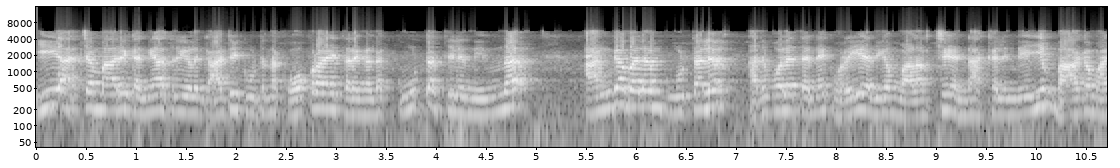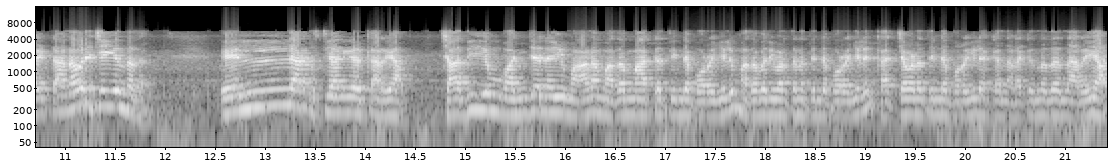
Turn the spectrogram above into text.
ഈ അച്ഛന്മാരും കന്യാസ്ത്രീകളും കാട്ടിക്കൂട്ടുന്ന കോപ്രായത്തരങ്ങളുടെ കൂട്ടത്തിൽ നിന്ന് അംഗബലം കൂട്ടലും അതുപോലെ തന്നെ കുറേയധികം വളർച്ച ഉണ്ടാക്കലിന്റെയും ഭാഗമായിട്ടാണ് അവർ ചെയ്യുന്നത്. എല്ലാ ക്രിസ്ത്യാനികൾക്കും അറിയാം ചതിയും വഞ്ചനയുമാണ് മതം മാറ്റത്തിന്റെ പുറകിലും മതപരിവർത്തനത്തിന്റെ പുറകിലും കച്ചവടത്തിന്റെ പുറകിലൊക്കെ നടക്കുന്നതെന്ന് അറിയാം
